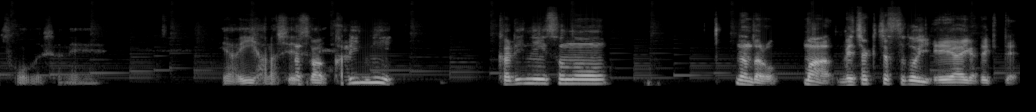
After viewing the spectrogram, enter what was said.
そうですよね。いや、いい話なんですね。か仮に、仮にその、なんだろう、まあ、めちゃくちゃすごい AI ができて、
